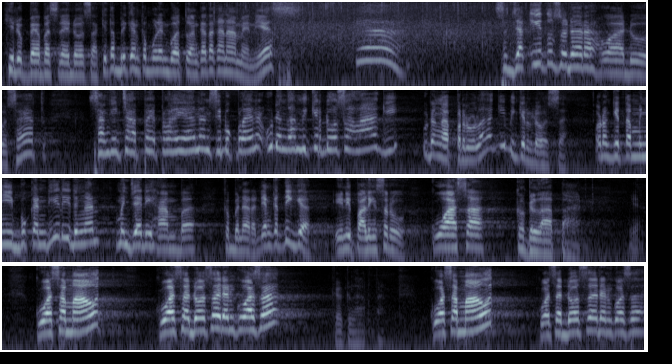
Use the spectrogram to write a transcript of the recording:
hidup bebas dari dosa. Kita berikan kemuliaan buat Tuhan, katakan amin, yes? Ya, sejak itu saudara, waduh saya saking capek pelayanan, sibuk pelayanan, udah gak mikir dosa lagi. Udah gak perlu lagi mikir dosa. Orang kita menyibukkan diri dengan menjadi hamba kebenaran. Yang ketiga, ini paling seru, kuasa kegelapan. Ya. Kuasa maut, kuasa dosa dan kuasa kegelapan. Kuasa maut, kuasa dosa dan kuasa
